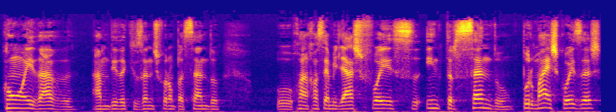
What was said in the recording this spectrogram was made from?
Com a idade, à medida que os anos foram passando, o Juan José Milhães foi se interessando por mais coisas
